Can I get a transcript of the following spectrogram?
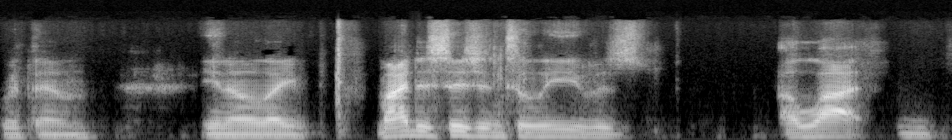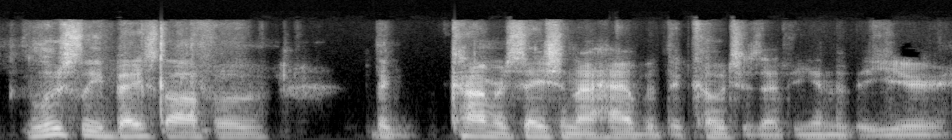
with them. You know, like my decision to leave was a lot loosely based off of the conversation I had with the coaches at the end of the year.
